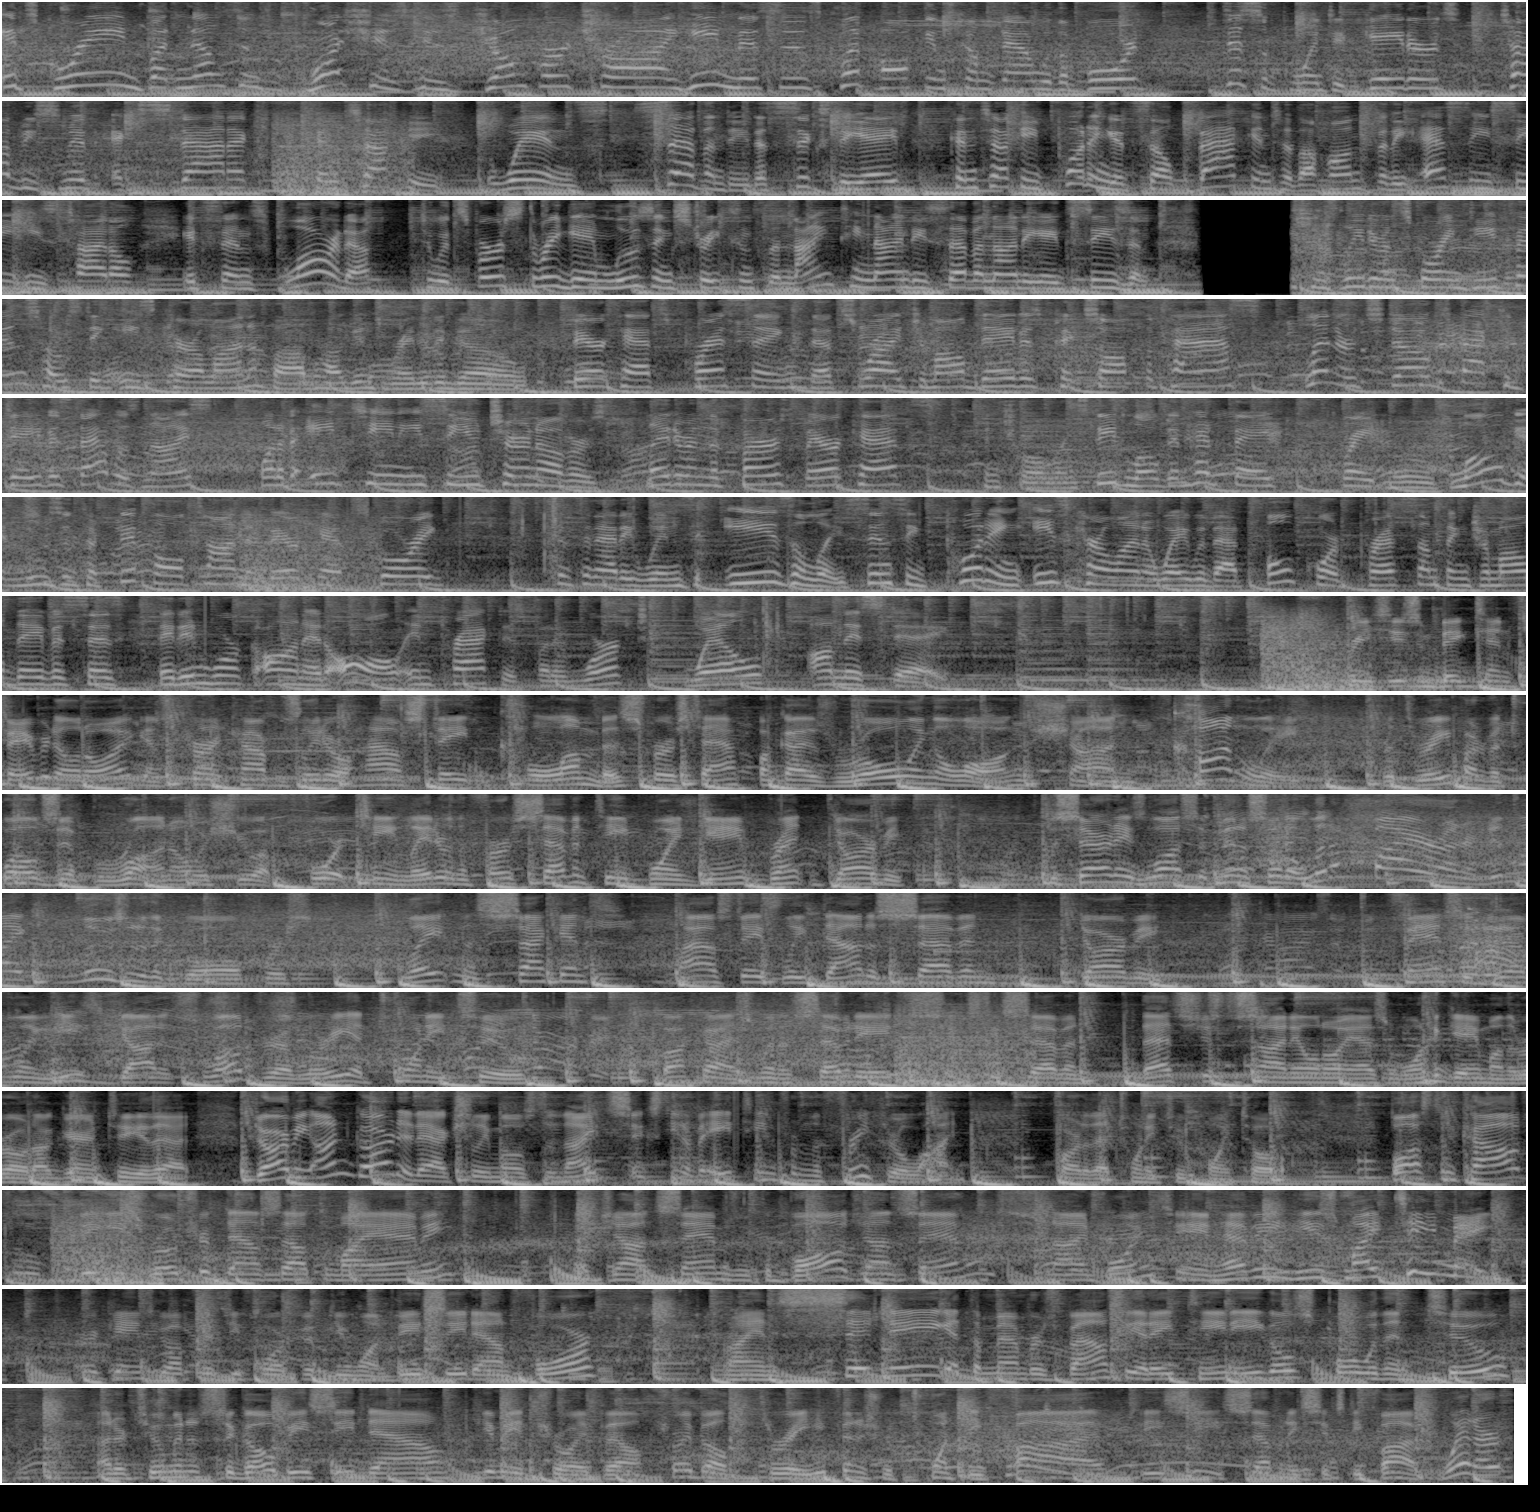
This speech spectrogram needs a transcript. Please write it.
It's Greene, but Nelson rushes his jumper try. He misses. Cliff Hawkins comes down with a board. Disappointed Gators. Tubby Smith ecstatic. Kentucky wins 70 to 68. Kentucky putting itself back into the hunt for the SEC East title. It sends Florida to its first three-game losing streak since the 1997-98 season nation's leader in scoring defense, hosting East Carolina. Bob Huggins ready to go. Bearcats pressing. That's right. Jamal Davis picks off the pass. Leonard Stokes back to Davis. That was nice. One of 18 ECU turnovers. Later in the first, Bearcats controlling. Steve Logan head fake. Great move. Logan moves into fifth all-time in Bearcats scoring. Cincinnati wins easily. Cincy putting East Carolina away with that full court press, something Jamal Davis says they didn't work on at all in practice, but it worked well on this day. Preseason Big Ten favorite, Illinois, against current conference leader Ohio State and Columbus. First half, Buckeyes rolling along. Sean Connolly for three, part of a 12-zip run. OSU up 14. Later in the first 17-point game, Brent Darby. The Saturday's loss at Minnesota lit a fire under. Didn't like losing to the goal. First, late in the second, Ohio State's lead down to seven. Darby fancy dribbling. He's got it. Swell dribbler. He had 22. Buckeyes win it 78-67. That's just a sign Illinois hasn't won a game on the road. I'll guarantee you that. Darby unguarded actually most of the night. 16 of 18 from the free throw line. Part of that 22-point total. Boston College, little Big East road trip down south to Miami. John Salmons with the ball. John Salmons, nine points. He ain't heavy. He's my teammate. Hurricanes go up 54-51. BC down four. Ryan Sidney get the members bounce. He had 18. Eagles pull within two. Under two minutes to go. BC down. Give me a Troy Bell. Troy Bell three. He finished with 25. BC 70-65. Winner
